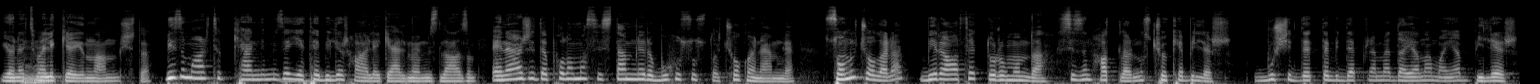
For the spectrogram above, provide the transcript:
yönetmelik hmm. yayınlanmıştı. Bizim artık kendimize yetebilir hale gelmemiz lazım. Enerji depolama sistemleri bu hususta çok önemli. Sonuç olarak bir afet durumunda sizin hatlarınız çökebilir bu şiddette bir depreme dayanamayabilir.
